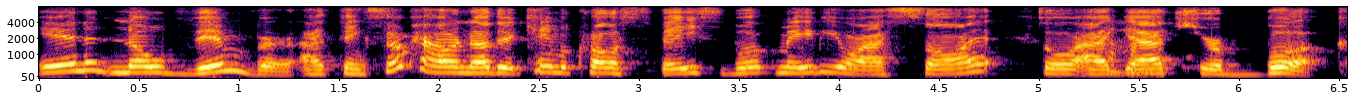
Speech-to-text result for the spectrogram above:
in November, I think somehow or another it came across Facebook, maybe, or I saw it. So I Uh-huh. got your book.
